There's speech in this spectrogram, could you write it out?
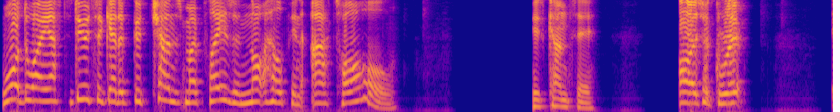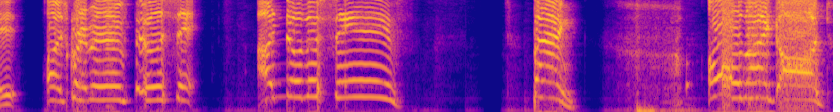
What do I have to do to get a good chance? My players are not helping at all. Here's Kante. Oh, it's a grip. It. Oh, it's a great move. Pulisic. Another save. Bang. Oh my god.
